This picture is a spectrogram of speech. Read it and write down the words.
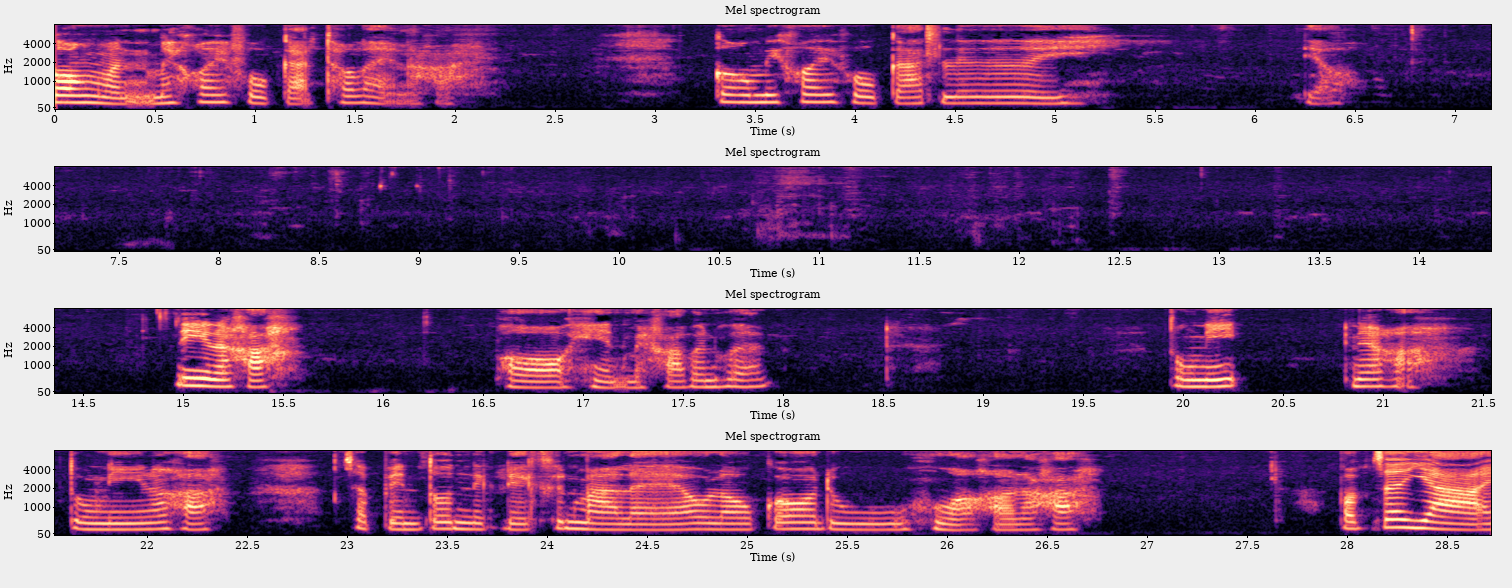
กล้องมันไม่ค่อยโฟกัสเท่าไหร่นะคะ กล้องไม่ค่อยโฟกัสเลย เดี๋ยว นี่นะคะ พอเห็นไหมคะเพื่อนๆ ตรงนี้เนี่ยค่ะ ตรงนี้นะคะ จะเป็นต้นเล็กๆขึ้นมาแล้วแล้วก็ดูหัวเขานะคะป๊อปจะย้าย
